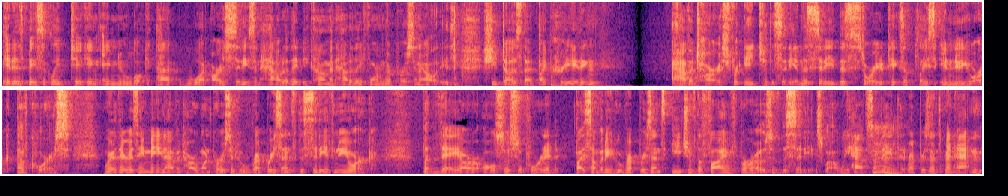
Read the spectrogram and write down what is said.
it is basically taking a new look at what are cities and how do they become and how do they form their personalities. She does that by creating avatars for each of the city. And this city, this story takes a place in New York, of course, where there is a main avatar, one person who represents the city of New York. But they are also supported by somebody who represents each of the five boroughs of the city as well. We have somebody mm. that represents Manhattan,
